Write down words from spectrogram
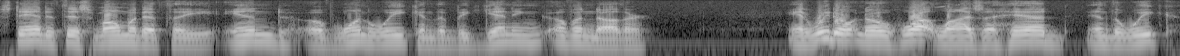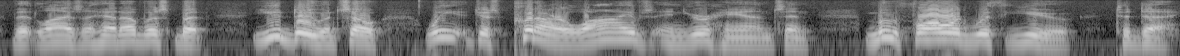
stand at this moment at the end of one week and the beginning of another. And we don't know what lies ahead in the week that lies ahead of us, but you do. And so we just put our lives in your hands and move forward with you today.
